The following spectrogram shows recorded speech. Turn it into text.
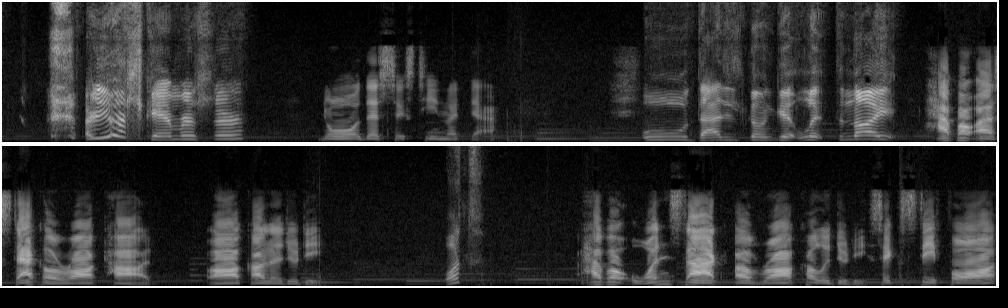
Are you a scammer, sir? No, that's 16 right there. Ooh, daddy's gonna get lit tonight. How about a stack of rock hard? Raw Call of Duty. What? How about one stack of raw Call of Duty? 64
